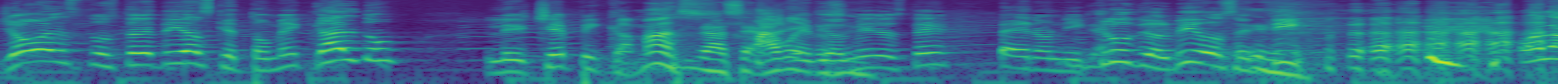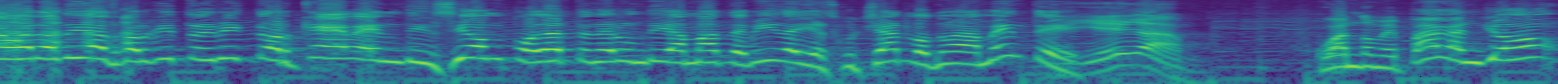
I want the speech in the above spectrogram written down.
yo estos tres días que tomé caldo, le eché pica más. Sé, ah, Ay, bueno, Dios sí. mire usted, pero ni cruz de olvido sentí. Hola, buenos días, Jorgito y Víctor. Qué bendición poder tener un día más de vida y escucharlos nuevamente. Llega. Cuando me pagan yo,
